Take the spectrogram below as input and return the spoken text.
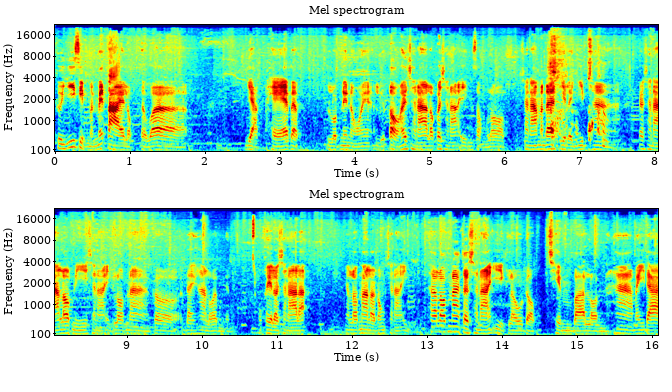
คือ 20 มันไม่ตายหรอกแต่ว่า อยากแพ้แบบ ลดน้อยๆหรือต่อให้ชนะเราก็ชนะเองสองรอบ ชนะมันได้ทีละ25ก็ชนะรอบนี้ชนะอีกรอบหน้าก็ได้500เหมือนกัน โอเคเราชนะละงั้นรอบหน้าเราต้องชนะอีก ถ้ารอบหน้าจะชนะอีกเราดรอปเชมบาลอน5ไม่ได้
